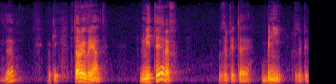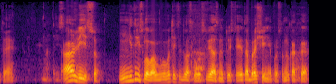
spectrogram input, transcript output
Да? Окей. Второй вариант. Митерев, запятая, бни, запятая. А, Алисо. Не три слова, а вот эти два слова а. связаны. То есть это обращение просто, ну как... А.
